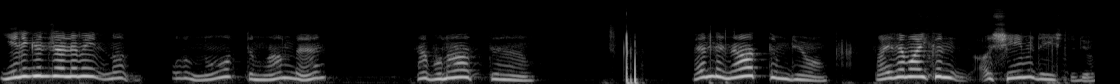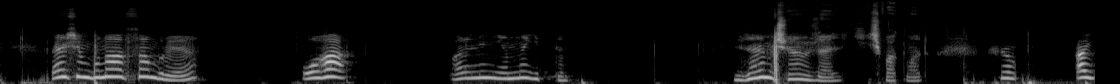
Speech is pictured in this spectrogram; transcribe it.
Yeni güncellemeyi... Na- Oğlum ne yaptım lan ben? Ha bunu attım. Ben de ne attım diyorum. Dynamite'ın şeyi mi değişti diyorum. Ben şimdi bunu atsam buraya. Oha. Barley'nin yanına gittim. Güzelmiş ha özellik. Hiç bakmadım. Şunu... Ay.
